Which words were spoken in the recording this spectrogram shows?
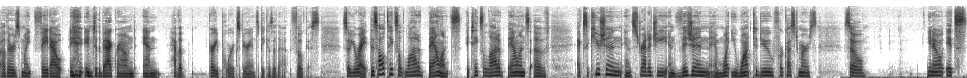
others might fade out into the background and have a very poor experience because of that focus. So you're right. This all takes a lot of balance. It takes a lot of balance of execution and strategy and vision and what you want to do for customers. So, you know, it's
